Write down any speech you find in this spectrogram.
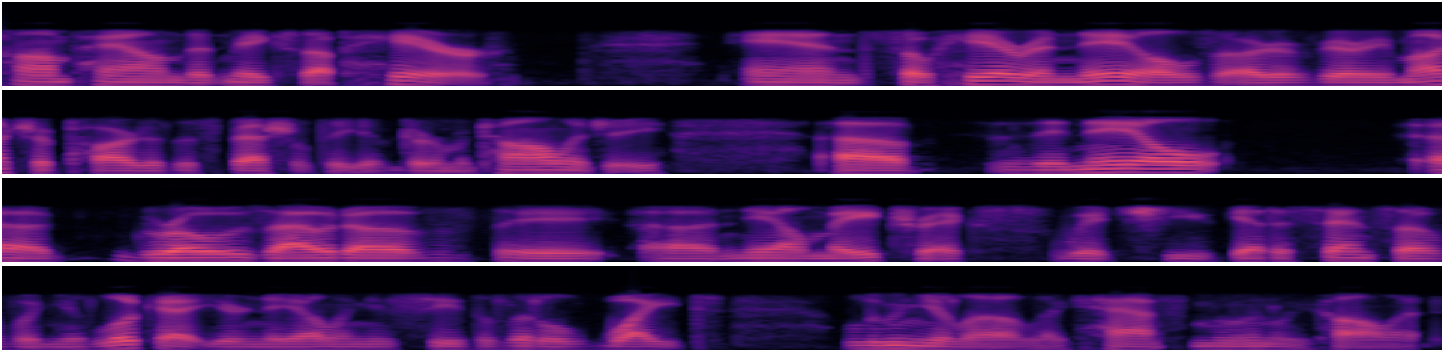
compound that makes up hair. And so hair and nails are very much a part of the specialty of dermatology. Uh, the nail uh, grows out of the uh, nail matrix, which you get a sense of when you look at your nail and you see the little white lunula, like half moon we call it.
